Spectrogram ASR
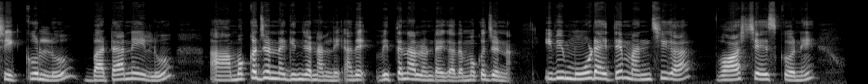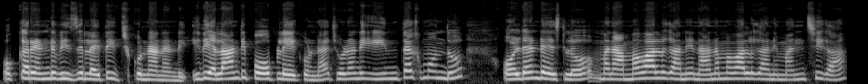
చిక్కుళ్ళు బఠానీలు మొక్కజొన్న గింజనల్ని అదే విత్తనాలు ఉంటాయి కదా మొక్కజొన్న. ఇవి మూడైతే మంచిగా వాష్ చేసుకొని ఒక్క రెండు విజిల్ అయితే ఇచ్చుకున్నానండి. ఇది ఎలాంటి పోపు లేకుండా చూడండి ఇంతకుముందు ఓల్డెన్ డేస్లో మన అమ్మ వాళ్ళు కానీ నానమ్మ వాళ్ళు కానీ మంచిగా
